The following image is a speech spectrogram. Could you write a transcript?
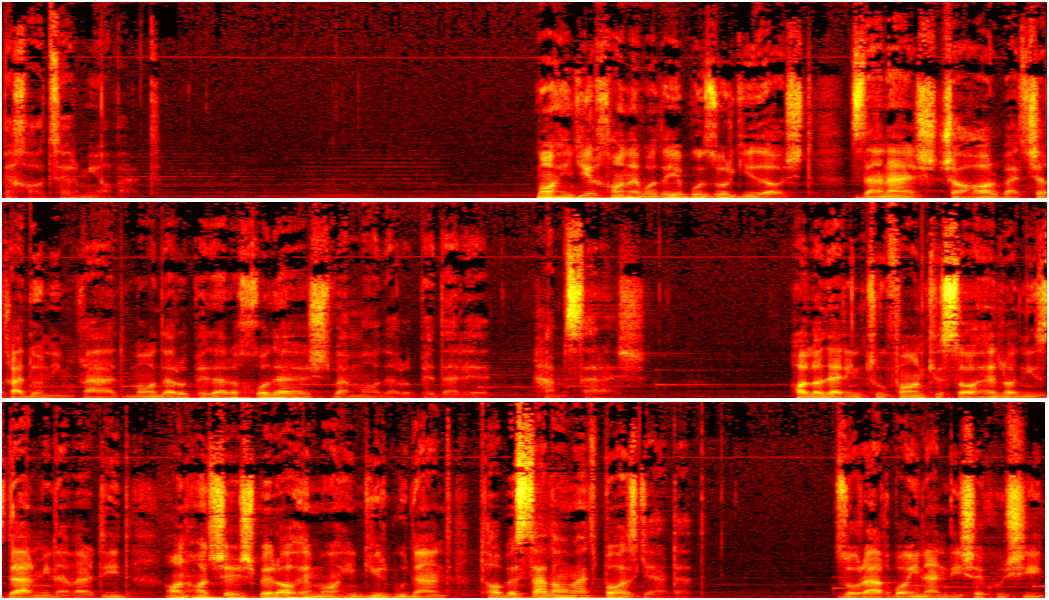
به خاطر می آورد. ماهیگیر خانواده بزرگی داشت. زنش چهار بچه قد و نیم قد مادر و پدر خودش و مادر و پدر همسرش. حالا در این طوفان که ساحل را نیز در می نوردید آنها چشم به راه ماهیگیر بودند تا به سلامت بازگردد. زورق با این اندیشه کوشید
